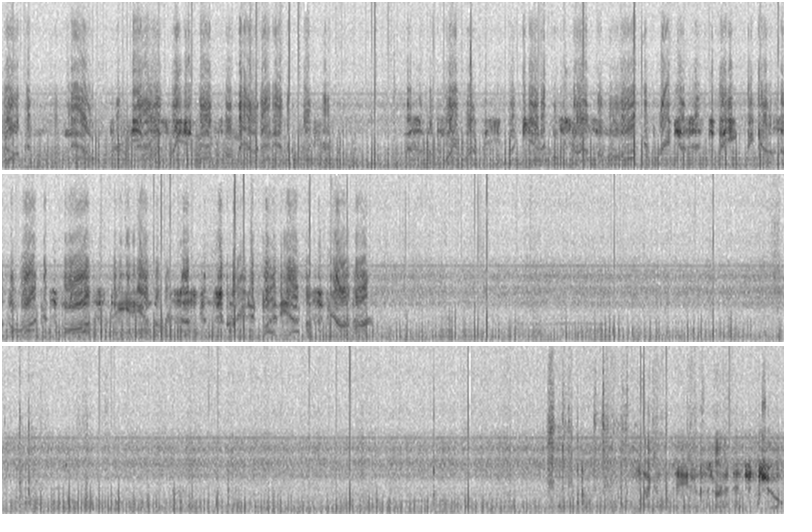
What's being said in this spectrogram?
Falcon now through fuel has reached maximum aerodynamic pressure. This is the point where the mechanical stress on the rocket reaches its peak because of the rocket's velocity and the resistance created by the atmosphere of Earth. Second stage will start an engine chill.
